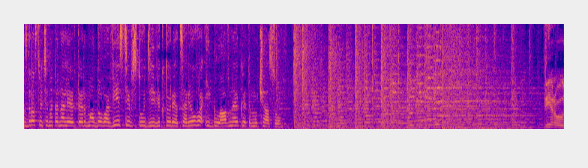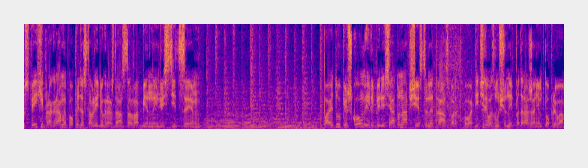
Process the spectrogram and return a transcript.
Здравствуйте на канале РТР Молдова Вести. В студии Виктория Царева и главное к этому часу. Первые успехи программы по предоставлению гражданства в обмен на инвестиции. Пойду пешком или пересяду на общественный транспорт. Водители возмущены подорожанием топлива.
